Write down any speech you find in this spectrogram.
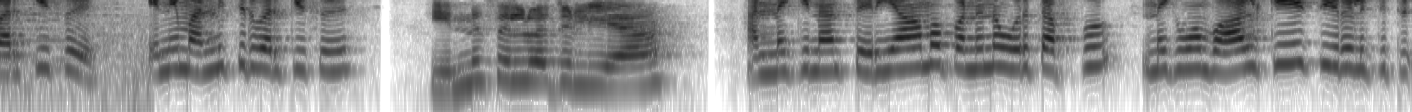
வர்க்கீஸு என்னை மன்னிச்சிரு வர்க்கீஸு என்ன செல்வா சொல்லியா? அன்னைக்கு நான் தெரியாம பண்ணின ஒரு தப்பு இன்னைக்கு உன் வாழ்க்கையே சீரழிச்சிட்டு.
